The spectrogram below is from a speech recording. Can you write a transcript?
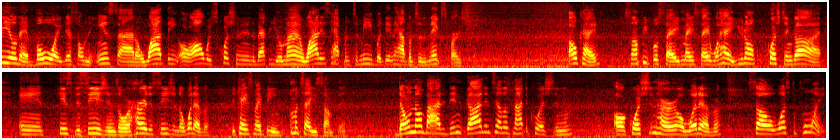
feel that void that's on the inside or why thing or always questioning in the back of your mind why this happened to me but didn't happen to the next person. Okay. Some people say may say well hey you don't question god. And his decisions or her decision or whatever the case may be. I'm gonna tell you something. Don't nobody didn't god didn't tell us not to question him or question her or whatever. So what's the point?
